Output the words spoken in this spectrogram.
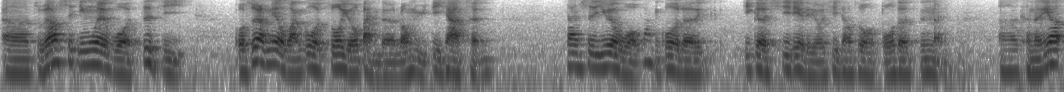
呃，主要是因为我自己，我虽然没有玩过桌游版的《龙与地下城》。但是因为我玩过的一个系列的游戏叫做《博德之门》，呃，可能要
